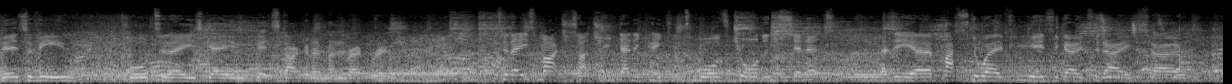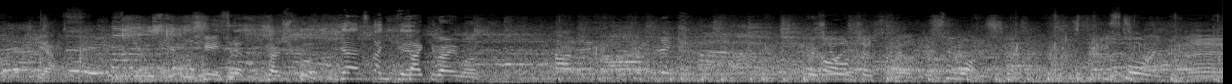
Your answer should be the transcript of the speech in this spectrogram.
Here's a view for today's game. It's Dagenham and Redbridge. Today's match is actually dedicated towards Jordan Sinnott as he uh, passed away a few years ago today. So, yeah. Excuse me, Coach Cook. Yes, thank you. Thank you very much. Two-one Chesterfield. 2 1. Who's scoring? Um,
